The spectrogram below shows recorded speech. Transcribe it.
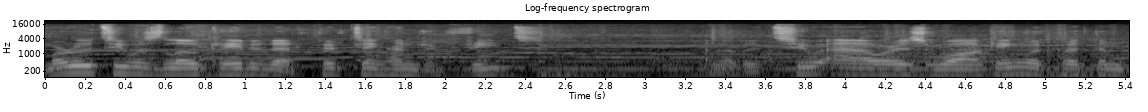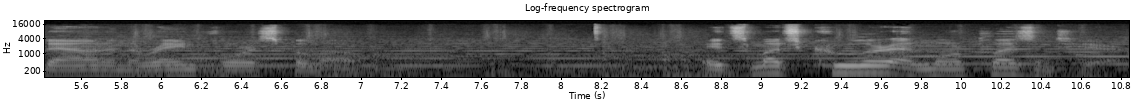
Moruti was located at 1500 feet. Another two hours walking would put them down in the rainforest below. It's much cooler and more pleasant here.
